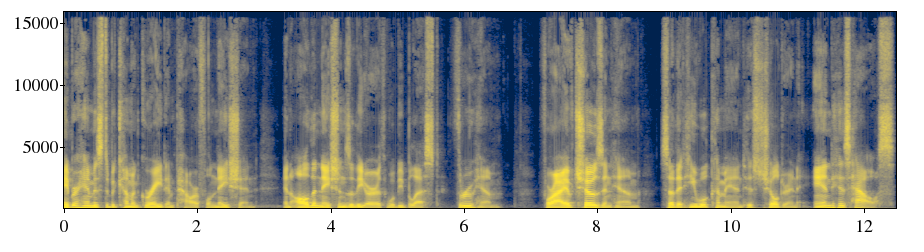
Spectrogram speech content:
Abraham is to become a great and powerful nation, and all the nations of the earth will be blessed through him. For I have chosen him so that he will command his children and his house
